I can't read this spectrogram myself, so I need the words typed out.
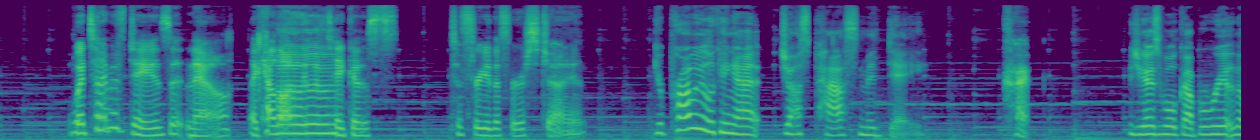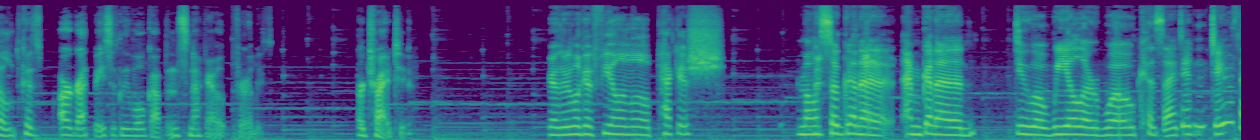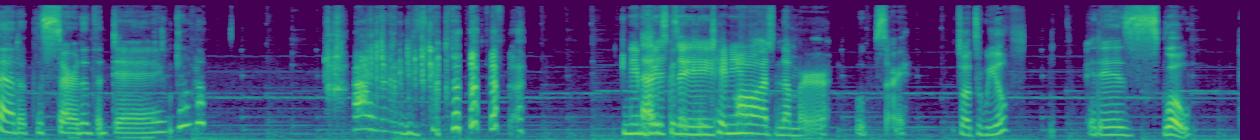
What time of day is it now? Like, how long did Uh, it take us to free the first giant? You're probably looking at just past midday. Okay. Because you guys woke up real because Argrath basically woke up and snuck out fairly or tried to. You guys are looking feeling a little peckish. I'm also gonna, I'm gonna do a weal or woe because I didn't do that at the start of the day. That Nimue gonna a continue. odd number. Oops, sorry. so it's a weal? It is woe.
